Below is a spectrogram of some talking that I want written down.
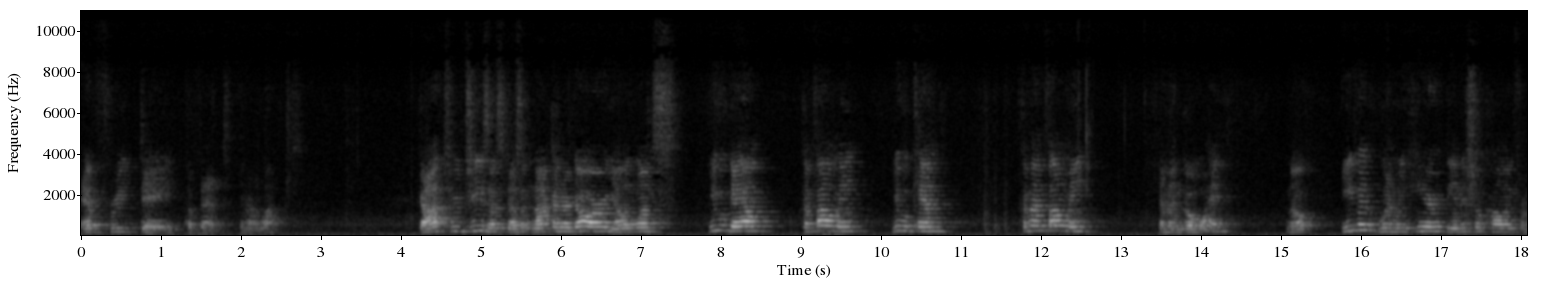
everyday event in our lives. God, through Jesus, doesn't knock on our door yelling once, You, Gail, come follow me. You, Ken, come on, follow me. And then go away. No. Even when we hear the initial calling from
